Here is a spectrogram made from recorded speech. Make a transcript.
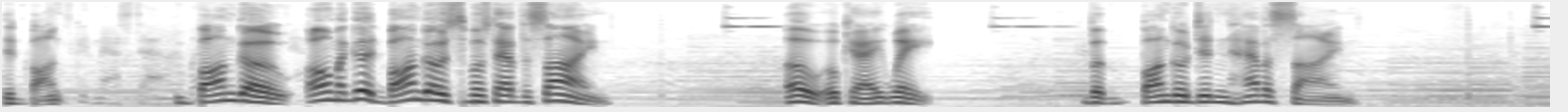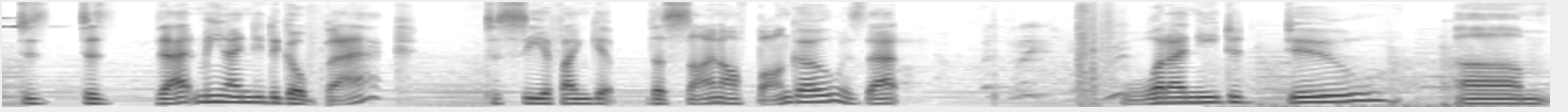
Did Bong Bongo? Oh my good, Bongo is supposed to have the sign. Oh, okay. Wait, but Bongo didn't have a sign. That mean I need to go back to see if I can get the sign off Bongo? Is that what I need to do? Um,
